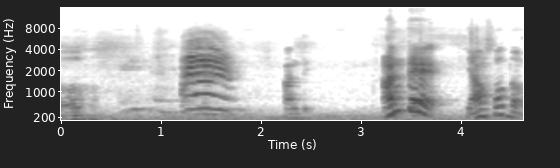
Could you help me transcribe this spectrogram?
ఓహో. అంతే. అంతే. ఏం చూద్దాం.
